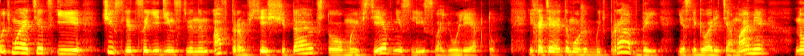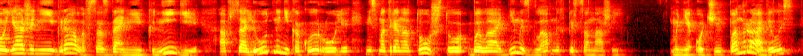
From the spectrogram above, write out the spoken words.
Хоть мой отец и числится единственным автором, все считают, что мы все внесли свою лепту. И хотя это может быть правдой, если говорить о маме, но я же не играла в создании книги абсолютно никакой роли, несмотря на то, что была одним из главных персонажей. «Мне очень понравилось», –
